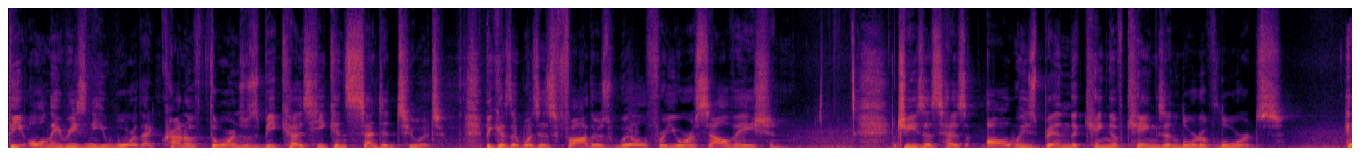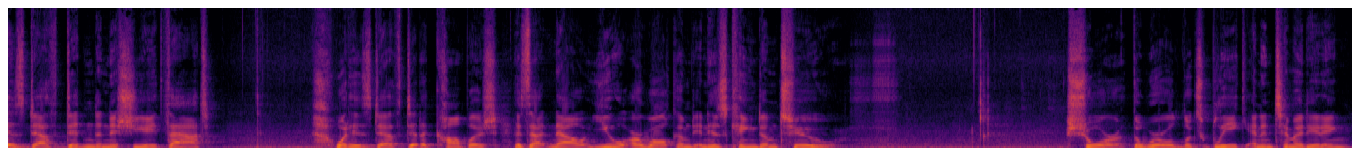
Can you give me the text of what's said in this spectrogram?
The only reason he wore that crown of thorns was because he consented to it, because it was his Father's will for your salvation. Jesus has always been the King of kings and Lord of lords. His death didn't initiate that. What his death did accomplish is that now you are welcomed in his kingdom too. Sure, the world looks bleak and intimidating,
